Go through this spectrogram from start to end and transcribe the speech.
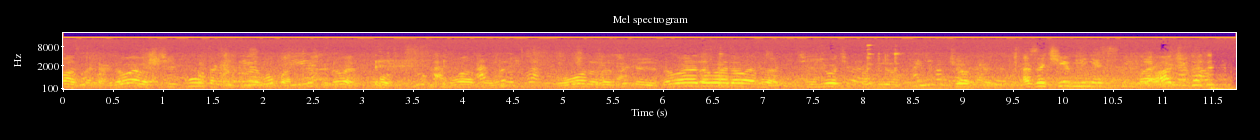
Классно как, давай вот чайку так вот, опа, слышишь, давай, о, классно, да? Вон, это джика есть, давай, давай, давай, брат, чаечек попьем, четко. А зачем меня снимать? А что ты не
